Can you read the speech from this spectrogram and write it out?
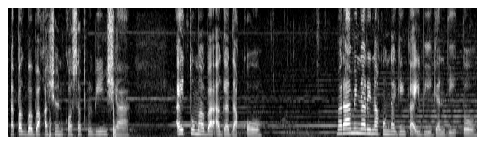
na pagbabakasyon ko sa probinsya, ay tumaba agad ako. Marami na rin akong naging kaibigan dito.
